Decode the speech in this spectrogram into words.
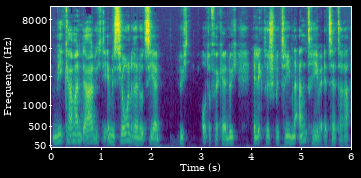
Wie kann man dadurch die Emissionen reduzieren? Durch Autoverkehr, durch elektrisch betriebene Antriebe etc.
